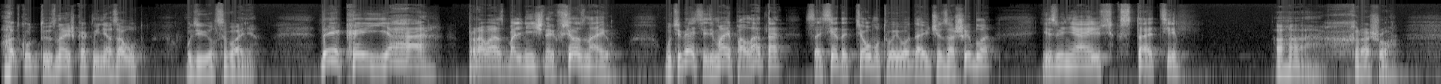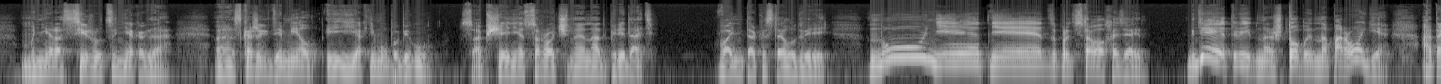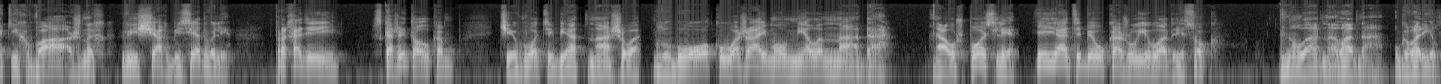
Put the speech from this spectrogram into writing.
откуда ты знаешь, как меня зовут?» — удивился Ваня. «Да-ка я про вас, больничных, все знаю. У тебя седьмая палата, соседа Тему твоего давеча зашибла. Извиняюсь, кстати». «Ага, хорошо. Мне рассиживаться некогда. Э, скажи, где мел, и я к нему побегу. Сообщение срочное надо передать. Вань так и стоял у дверей. «Ну, нет, нет», — запротестовал хозяин. «Где это видно, чтобы на пороге о таких важных вещах беседовали? Проходи, скажи толком» чего тебе от нашего глубоко уважаемого мела надо. А уж после и я тебе укажу его адресок. Ну ладно, ладно, уговорил.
